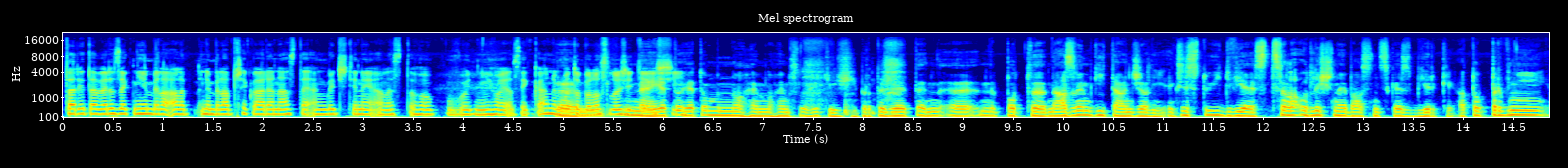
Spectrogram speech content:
tady ta verze knihy byla, ale nebyla překládaná z té angličtiny, ale z toho původního jazyka, nebo to bylo složitější? Ne, je to, je to mnohem, mnohem složitější, protože ten pod názvem Gitanjali existují dvě zcela odlišné básnické sbírky. A to první,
